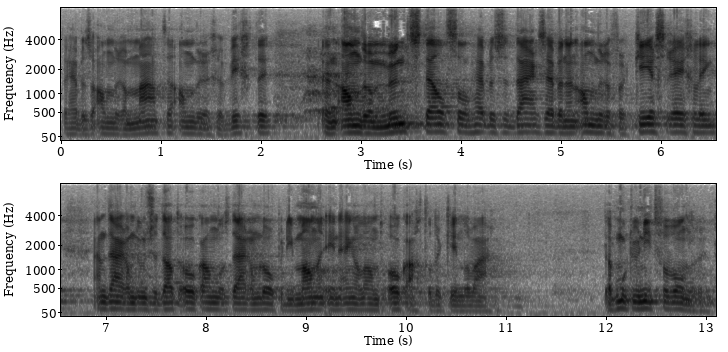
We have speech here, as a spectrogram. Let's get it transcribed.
Daar hebben ze andere maten, andere gewichten. Een ander muntstelsel hebben ze daar. Ze hebben een andere verkeersregeling. En daarom doen ze dat ook anders. Daarom lopen die mannen in Engeland ook achter de kinderwagen. Dat moet u niet verwonderen.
